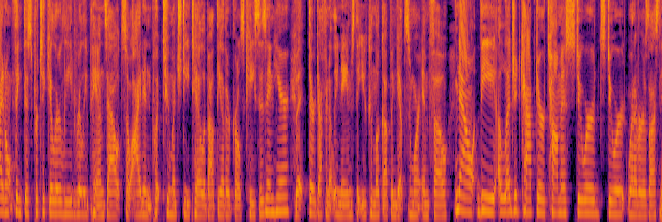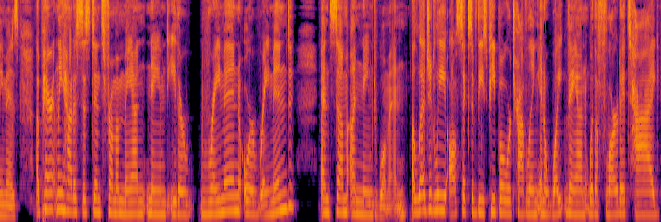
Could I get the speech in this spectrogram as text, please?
I don't think this particular lead really pans out, so I didn't put too much detail about the other girls' cases in here, but they're definitely names that you can look up and get some more info. Now, the alleged captor, Thomas Stewart, Stewart, whatever his last name is, apparently had assistance from a man named either Raymond or Raymond and some unnamed woman. Allegedly, all six of these people were traveling in a white van with a Florida tag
